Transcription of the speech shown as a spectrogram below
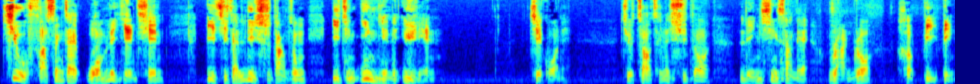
就发生在我们的眼前以及在历史当中已经应验的预言。结果呢，就造成了许多灵性上的软弱和弊病。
